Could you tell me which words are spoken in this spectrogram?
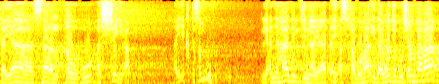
تياسر القوم الشيء أي اقتسموه. لأن هذه الجنايات أي أصحابها إذا وجدوا شنفرا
